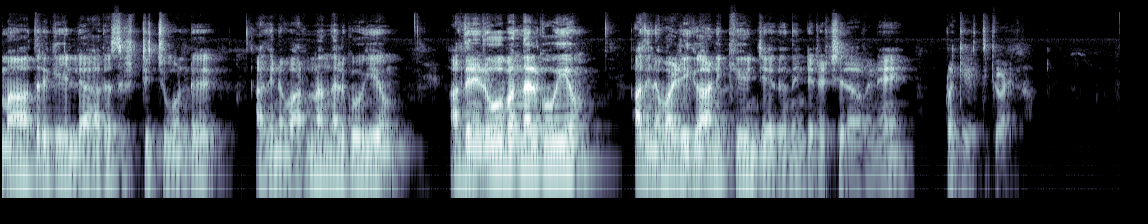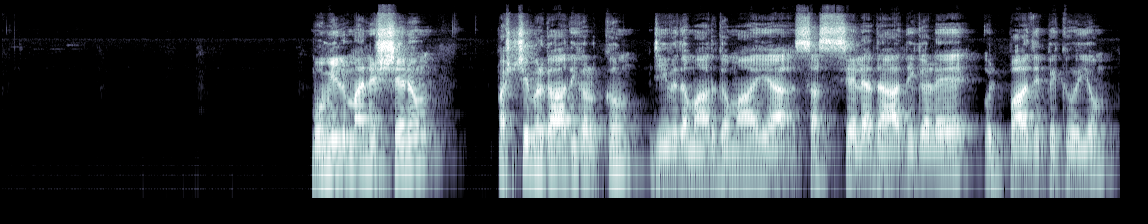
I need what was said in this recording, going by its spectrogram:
മാതൃകയില്ലാതെ സൃഷ്ടിച്ചുകൊണ്ട് അതിന് വർണം നൽകുകയും അതിന് രൂപം നൽകുകയും അതിന് വഴി കാണിക്കുകയും ചെയ്ത് നിന്റെ രക്ഷിതാവിനെ പ്രകീർത്തിക്കുമായിരുന്നു. ഭൂമിയിൽ മനുഷ്യനും പക്ഷിമൃഗാദികൾക്കും ജീവിതമാർഗമായ സസ്യലതാദികളെ ഉൽപ്പാദിപ്പിക്കുകയും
